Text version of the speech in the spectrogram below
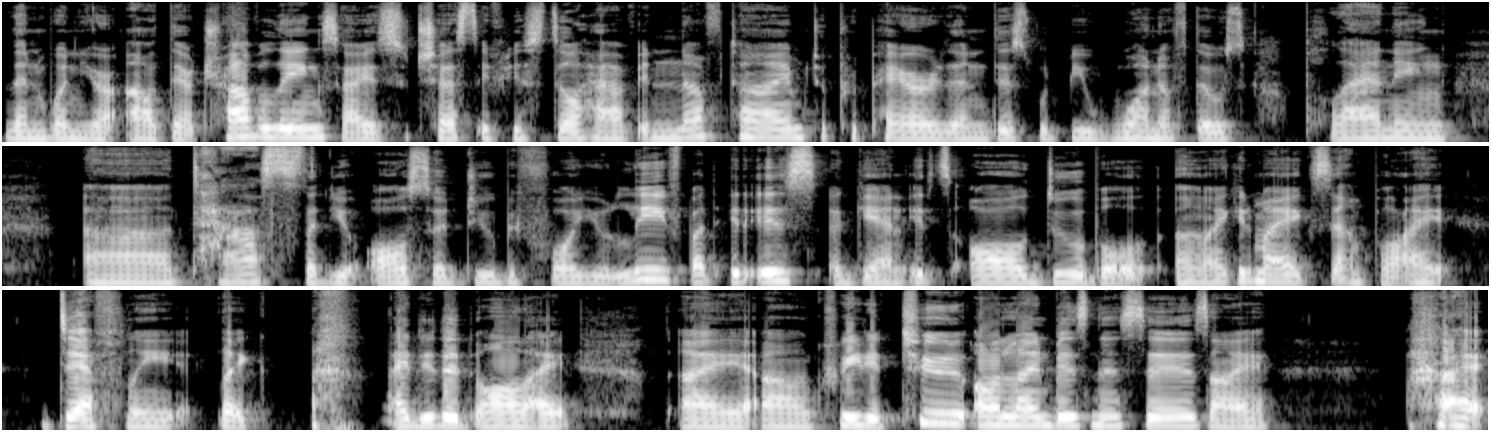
than when you're out there traveling. So i suggest if you still have enough time to prepare then this would be one of those planning uh, tasks that you also do before you leave. But it is again it's all doable. Uh, like in my example i definitely like i did it all. I i uh, created two online businesses. I I,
